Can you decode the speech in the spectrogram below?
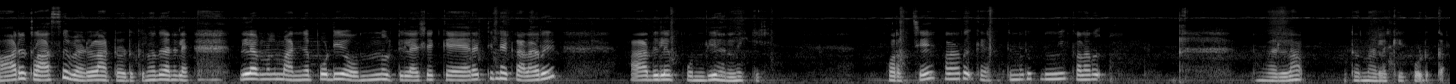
ആറ് ഗ്ലാസ് വെള്ളമാട്ടോ എടുക്കുന്നത് കണ്ടില്ലേ? ഇതിൽ നമ്മൾ മഞ്ഞപ്പൊടിയോ ഒന്നും ഇട്ടില്ല. പക്ഷേ ക്യാരറ്റിന്റെ കളറ് അതിൽ പൊന്തി വന്നിക്ക്. കുറച്ചേ കളറ്. ക്യാരറ്റിന്റെ ഒരു കുഞ്ഞി കളറ്. വെള്ളം ഇട്ടൊന്ന് ഇളക്കി കൊടുക്കാം.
